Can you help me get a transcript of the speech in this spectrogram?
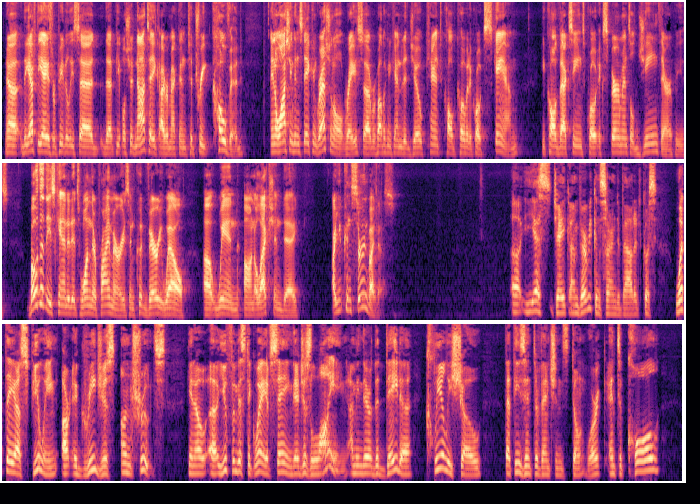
Now, the FDA has repeatedly said that people should not take ivermectin to treat COVID. In a Washington state congressional race, uh, Republican candidate Joe Kent called COVID a quote scam. He called vaccines quote experimental gene therapies. Both of these candidates won their primaries and could very well uh, win on election day. Are you concerned by this? Uh, yes, Jake, I'm very concerned about it because what they are spewing are egregious untruths. You know, a euphemistic way of saying they're just lying. I mean, the data clearly show that these interventions don't work. And to call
